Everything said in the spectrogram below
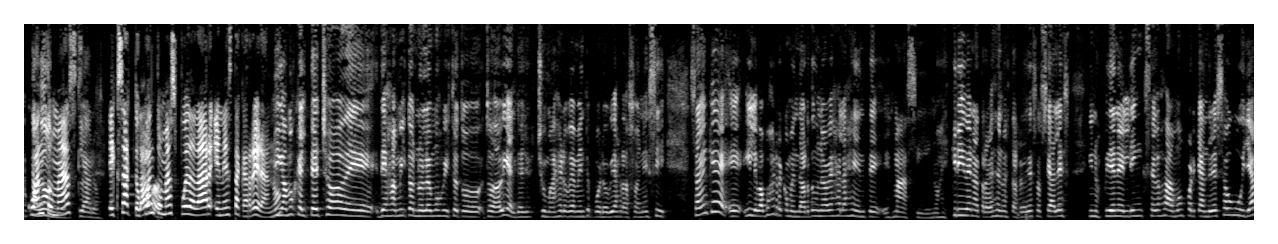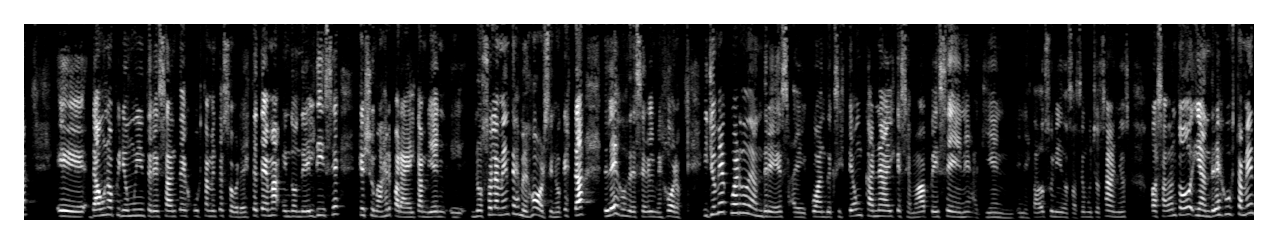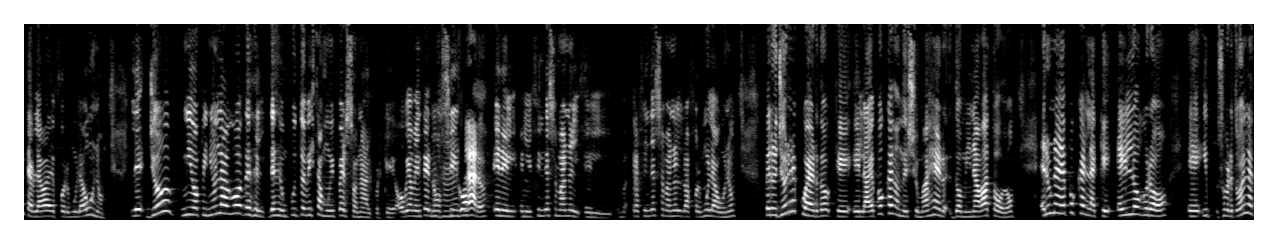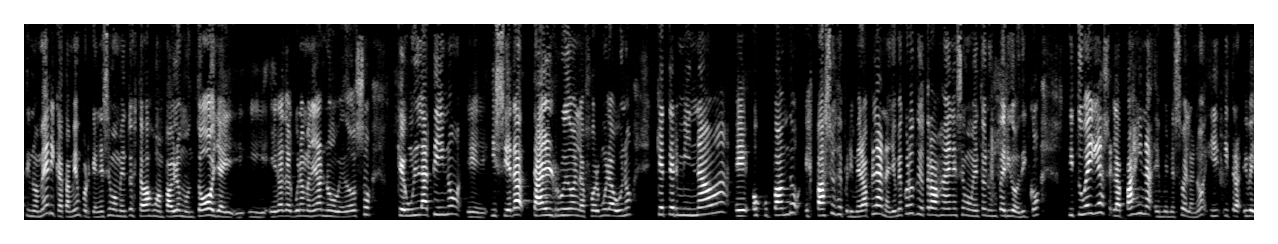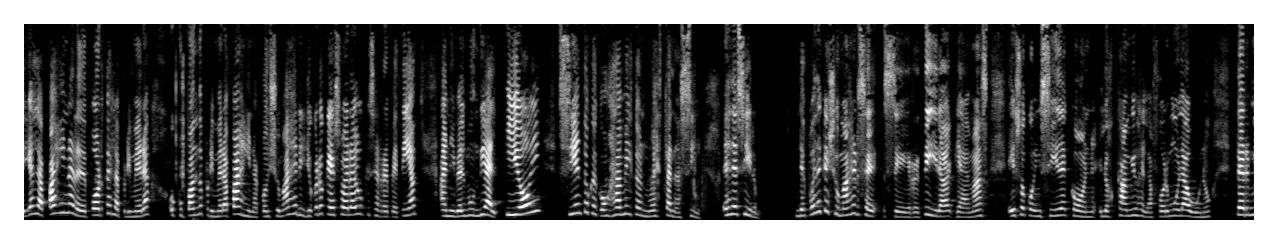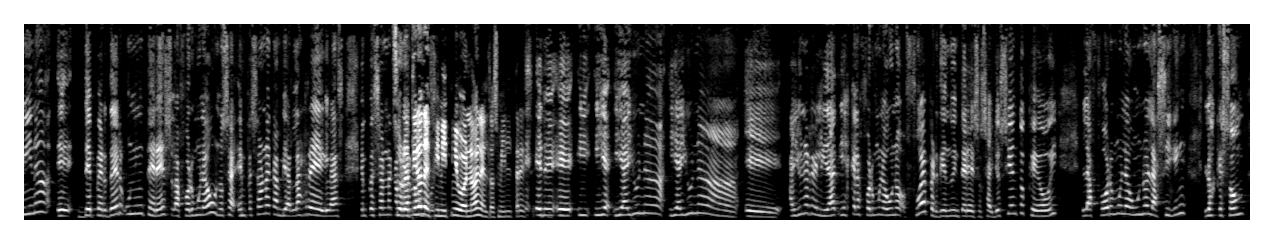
cuánto más, claro. exacto, cuánto más pueda dar en esta carrera, ¿no? Digamos que el techo de, de Hamilton no lo hemos visto todavía, el de Schumacher obviamente por obvias razones sí. ¿Saben qué? Eh, y le vamos a recomendar de una vez a la gente, es más, si nos escriben a través de nuestras redes sociales y nos piden el link, se los damos, porque Andrés Augulla eh, da una opinión muy interesante justamente sobre este tema, en donde él dice que Schumacher para él también eh, no solamente es mejor, sino que está lejos de ser el mejor. Y yo me acuerdo de Andrés eh, cuando existía un canal que se llamaba PCN aquí en, en, Estados Unidos hace muchos años, pasaban todo y Andrés justamente hablaba de Fórmula 1. yo mi opinión la hago desde, desde un punto de vista muy personal, porque obviamente no sigo en, el, en el fin de semana, el, el tras fin de semana la Fórmula 1, pero yo recuerdo que en la época donde Schumacher dominaba todo, era una época en la que él logró, eh, y sobre todo en Latinoamérica también, porque en ese momento estaba Juan Pablo Montoya y, y era de alguna manera novedoso que un latino eh, hiciera tal ruido en la Fórmula 1 que terminaba eh, ocupando espacios de primera plana. Yo me acuerdo que yo trabajaba en ese momento en un periódico y tú veías la página en Venezuela, ¿no? Y, y, veías la página de deportes, la primera, ocupando primera página con Schumacher y yo creo que eso era algo que se repetía a nivel mundial. Y hoy siento que con Hamilton no es tan así. Es decir, Después de que Schumacher se, se, retira, que además eso coincide con los cambios en la Fórmula 1, termina eh, de perder un interés la Fórmula 1. O sea, empezaron a cambiar las reglas, empezaron a cambiar... Su retiro definitivo, ¿no? En el 2013. Eh, eh, y, y, y, hay una, y hay, una, hay una realidad y es que la Fórmula 1 fue perdiendo interés. O sea, yo siento que hoy la Fórmula 1 la siguen los que son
